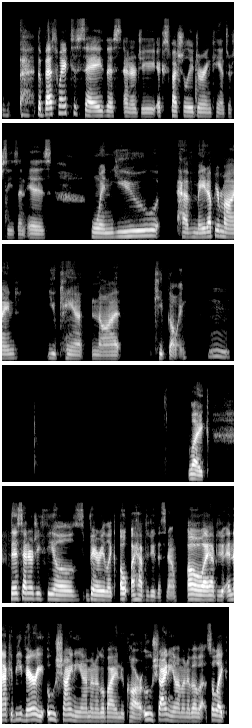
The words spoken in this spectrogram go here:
the best way to say this energy, especially during cancer season, is when you have made up your mind, you can't not keep going. Mm. Like this energy feels very like, oh, I have to do this now. Oh, I have to do, and that could be very, oh, shiny. I'm gonna go buy a new car. Oh, shiny. I'm gonna blah blah. So like,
